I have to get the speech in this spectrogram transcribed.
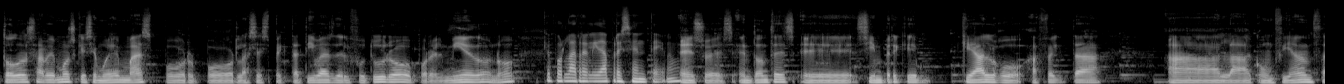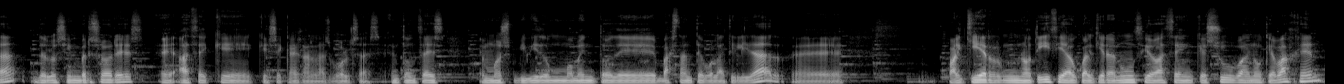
todos sabemos que se mueven más por, por las expectativas del futuro o por el miedo, ¿no? Que por la realidad presente, ¿no? Eso es. Entonces, eh, siempre que, que algo afecta a la confianza de los inversores, eh, hace que, se caigan las bolsas. Entonces, hemos vivido un momento de bastante volatilidad. eh, cualquier noticia o cualquier anuncio hacen que suban o que bajen.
